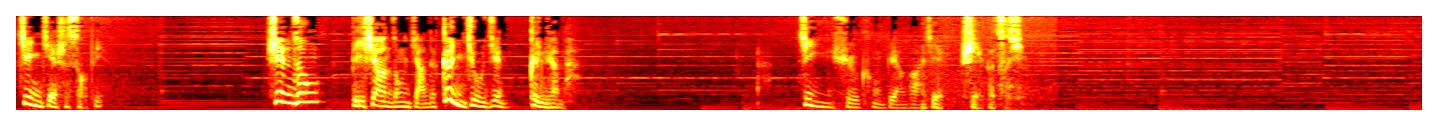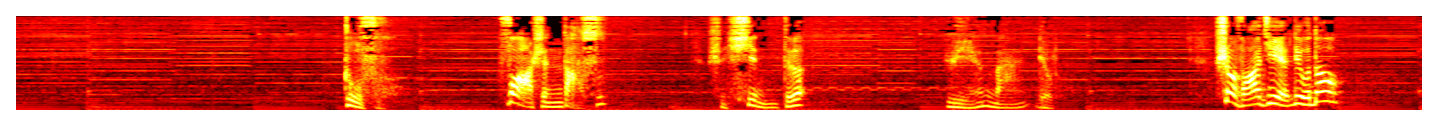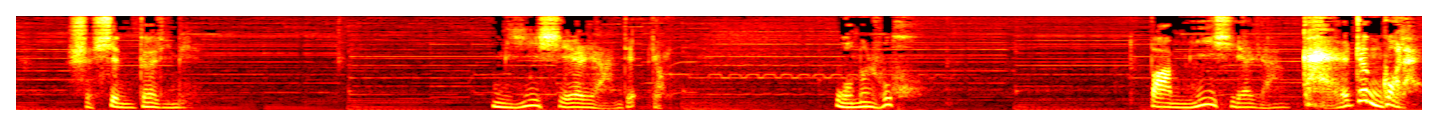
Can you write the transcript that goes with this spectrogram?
境界是所变，心中比相中讲的更究竟、更圆满。净虚空变法界是一个自信。祝福化身大师是信德圆满流露，设法界六道。是心德里面迷邪染的六路。我们如何把迷邪染改正过来？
